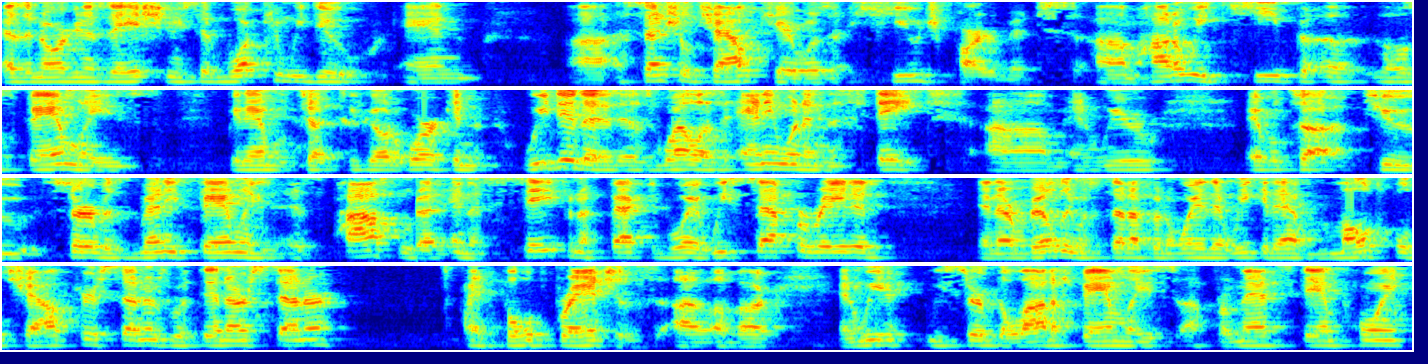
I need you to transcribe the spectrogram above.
as an organization. We said, what can we do? And uh, essential childcare was a huge part of it. Um, how do we keep uh, those families being able to, to go to work? And we did it as well as anyone in the state. Um, and we were able to, to serve as many families as possible in a safe and effective way. We separated, and our building was set up in a way that we could have multiple childcare centers within our center at both branches of our, and we, we served a lot of families uh, from that standpoint.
